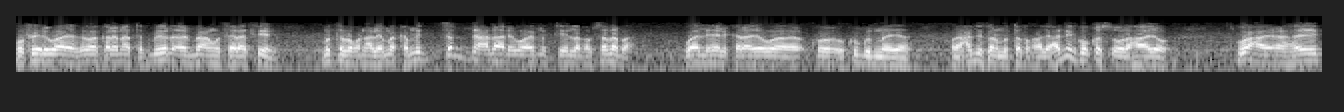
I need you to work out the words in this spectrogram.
wa fii riwaaya riwaaya kalena takbiir arbacan وaثalaaثiin muttafaqun caleyh marka mid saddexdaa riwaaya midkii la qabsadaba waa la heli karaayo waa ku gudmaya waa xadiidkuna muttafaq caleyh xadiidku qisuu lahaayo waxay ahayd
